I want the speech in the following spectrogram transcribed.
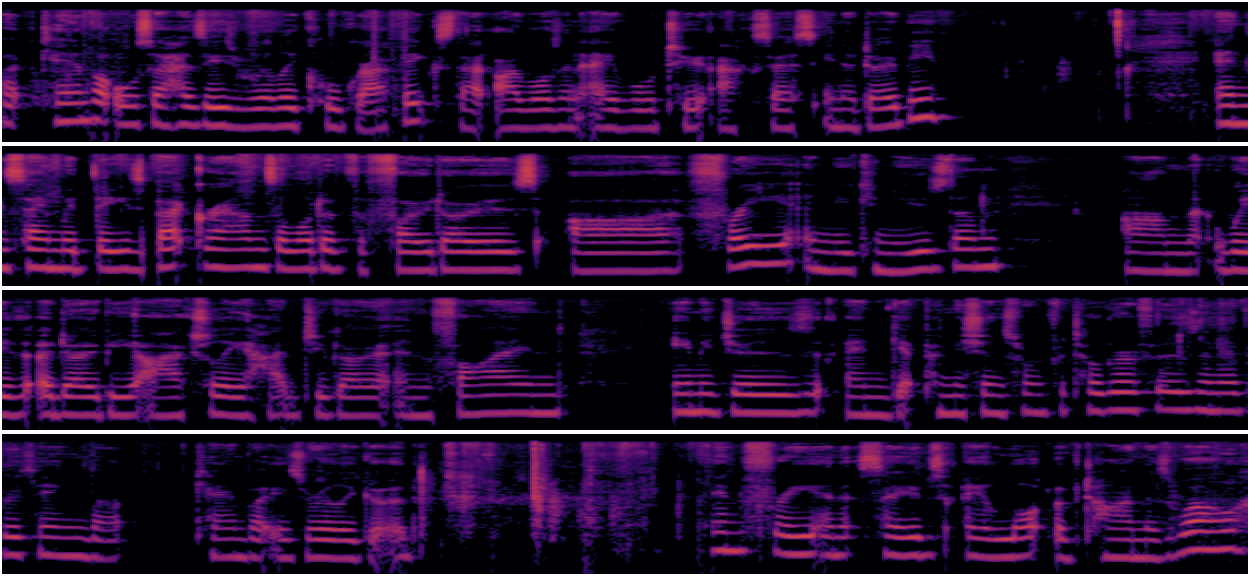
But Canva also has these really cool graphics that I wasn't able to access in Adobe. And same with these backgrounds, a lot of the photos are free and you can use them. Um, with Adobe, I actually had to go and find images and get permissions from photographers and everything, but Canva is really good and free and it saves a lot of time as well.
